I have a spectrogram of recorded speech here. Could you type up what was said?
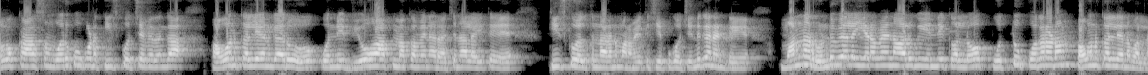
అవకాశం వరకు కూడా తీసుకొచ్చే విధంగా పవన్ కళ్యాణ్ గారు కొన్ని వ్యూహాత్మకమైన రచనలు అయితే తీసుకువెళ్తున్నారని మనం అయితే చెప్పుకోవచ్చు. ఎందుకనంటే మొన్న రెండు వేల ఇరవై నాలుగు ఎన్నికల్లో పొత్తు కుదరడం పవన్ కళ్యాణ్ వల్ల.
